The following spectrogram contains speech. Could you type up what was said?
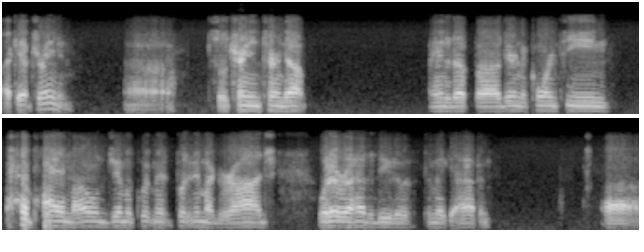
I kept training. Uh, so training turned out. I ended up uh, during the quarantine buying my own gym equipment, putting it in my garage, whatever I had to do to to make it happen. Uh,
